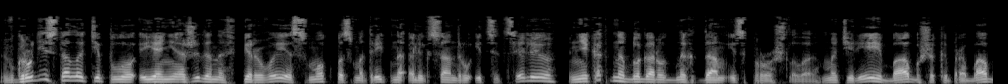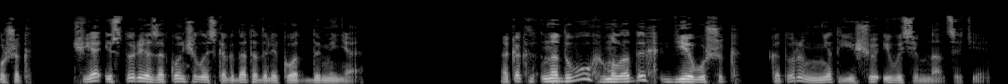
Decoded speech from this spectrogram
В груди стало тепло, и я неожиданно впервые смог посмотреть на Александру и Цицилию не как на благородных дам из прошлого, матерей, бабушек и прабабушек, чья история закончилась когда-то далеко до меня, а как на двух молодых девушек, которым нет еще и восемнадцати.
